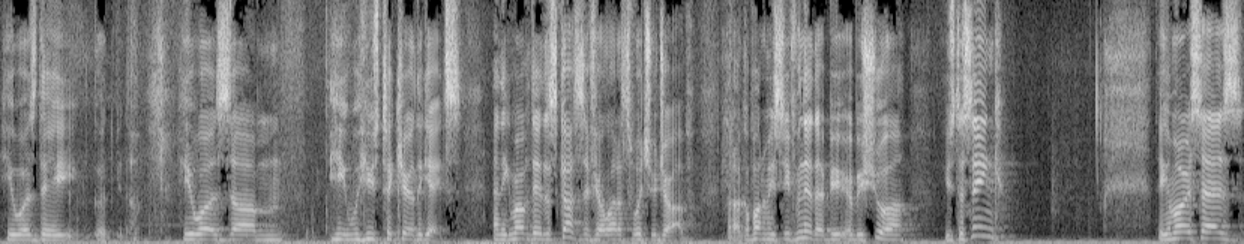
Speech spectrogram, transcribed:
He was the good. He was um, he, he used to take care of the gates. And the Gemara there discusses if you're allowed to switch your job. But Akapanim, you see from there that Rabbi Shua used to sing. The Gemara says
